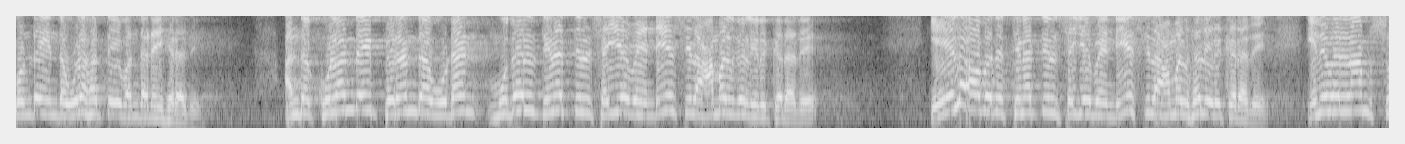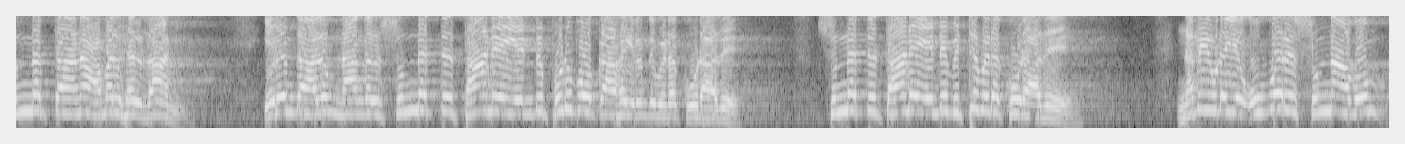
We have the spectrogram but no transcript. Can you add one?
கொண்டு இந்த உலகத்தை வந்தடைகிறது. அந்த குழந்தை பிறந்தவுடன் முதல் தினத்தில் செய்ய வேண்டிய சில அமல்கள் இருக்கிறது. ஏழாவது தினத்தில் செய்ய வேண்டிய சில அமல்கள் இருக்கிறது. இதுவெல்லாம் சுண்ணத்தான அமல்கள் தான். இருந்தாலும் நாங்கள் சுண்ணத்து தானே என்று பொடுபோக்காக இருந்து விடக்கூடாது சுண்ணத்து தானே என்று விட்டுவிடக் கூடாது. நபியுடைய ஒவ்வொரு சுண்ணாவும்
